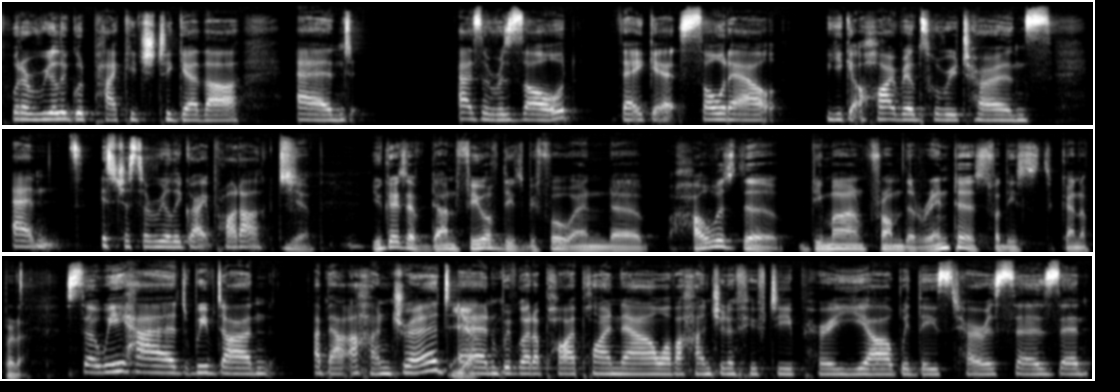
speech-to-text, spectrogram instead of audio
put a really good package together, and as a result, they get sold out. You get high rental returns, and it's just a really great product. Yeah. You guys have done few of these before, and uh, how was the demand from the renters for this kind of product? So we had we've done about 100 Yeah. and we've got a pipeline now of 150 per year with these terraces and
